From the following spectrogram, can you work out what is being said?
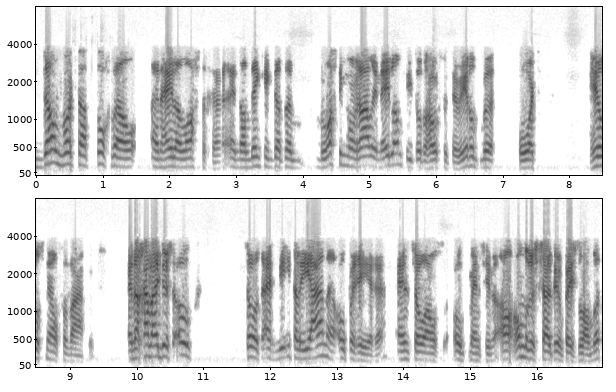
dan wordt dat toch wel een hele lastige. En dan denk ik dat de belastingmoraal in Nederland, die tot de hoogste ter wereld behoort, heel snel verwatert. En dan gaan wij dus ook, zoals eigenlijk de Italianen opereren, en zoals ook mensen in andere Zuid-Europese landen,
